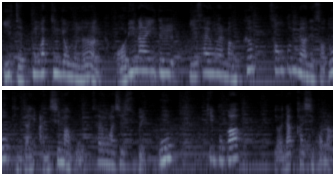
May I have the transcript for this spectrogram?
이 제품 같은 경우는 어린아이들이 사용할 만큼 성분 면에서도 굉장히 안심하고 사용하실 수도 있고 피부가 연약하시거나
